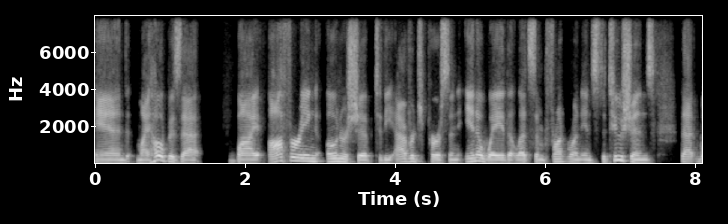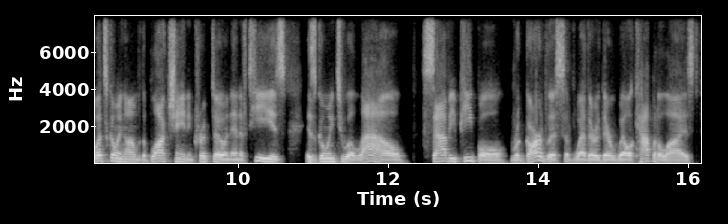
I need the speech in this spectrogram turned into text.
And my hope is that by offering ownership to the average person in a way that lets them front run institutions, that what's going on with the blockchain and crypto and NFTs is going to allow savvy people, regardless of whether they're well capitalized,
